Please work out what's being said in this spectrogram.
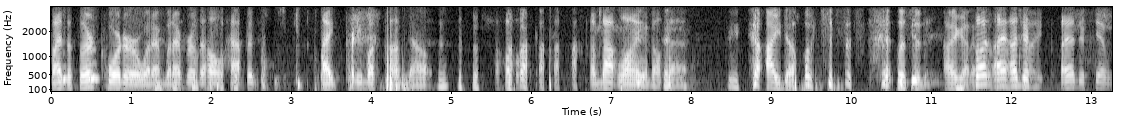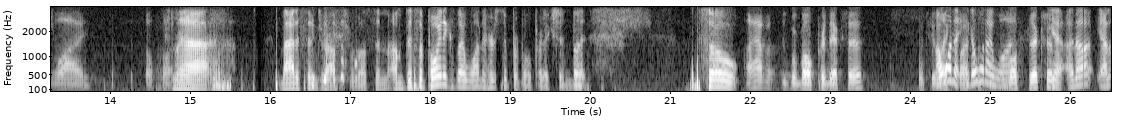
by the third quarter or whatever whatever the hell happened, I pretty much passed out. I'm not lying about that. I know. It's listen, I gotta. But I go under tonight. I understand why it's so. Nah, Madison drops us, and I'm disappointed because I wanted her Super Bowl prediction. But so I have a Super Bowl prediction. Would you I like want You know what I Super want? Yeah, and I, and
